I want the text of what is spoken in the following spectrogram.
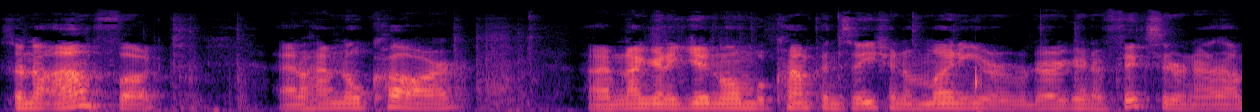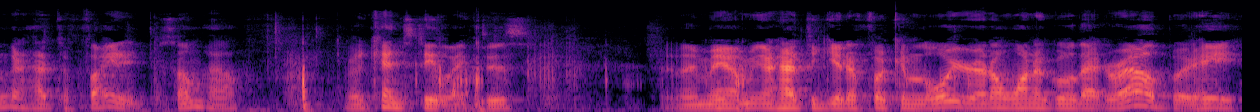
So now I'm fucked. I don't have no car. I'm not gonna get normal compensation of money, or they're gonna fix it or not. I'm gonna have to fight it somehow. I can't stay like this. I mean, I'm gonna have to get a fucking lawyer. I don't want to go that route, but hey,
